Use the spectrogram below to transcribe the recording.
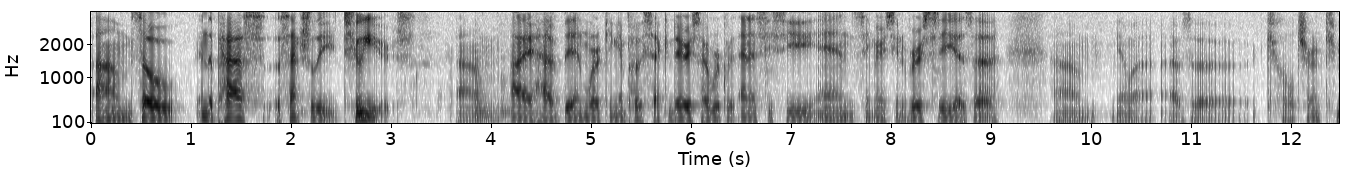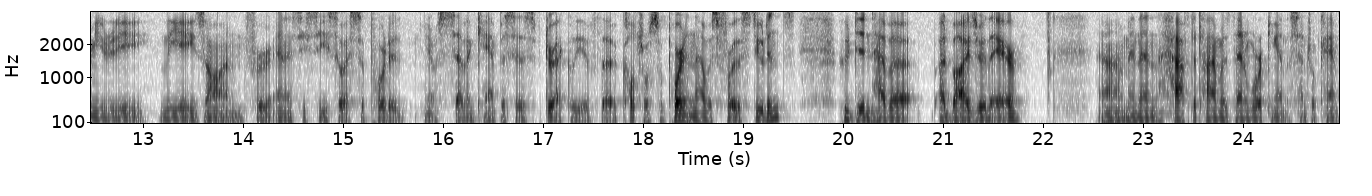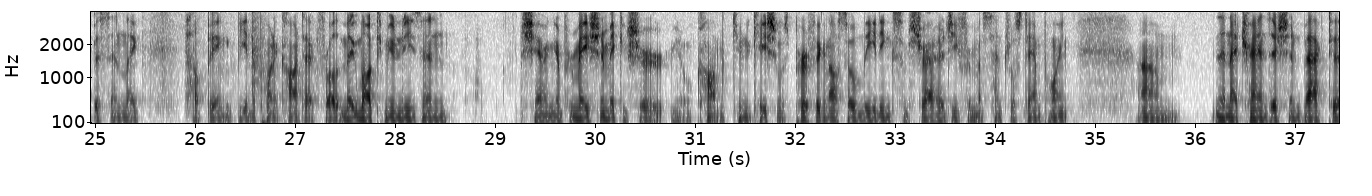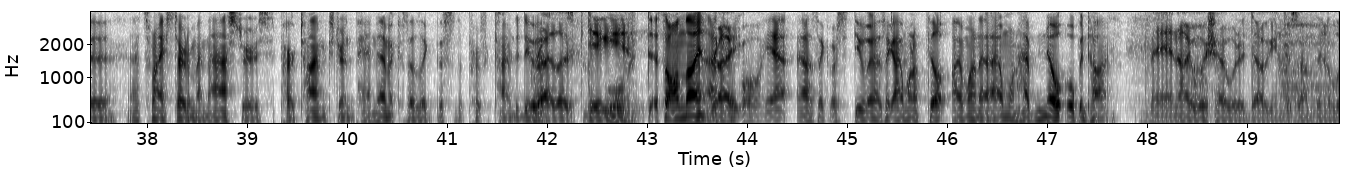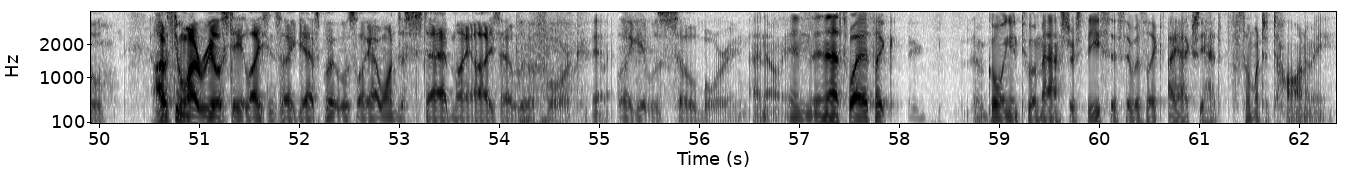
Um, so in the past, essentially two years, um, I have been working in post secondary. So I work with NSCC and St. Mary's University as a, um, you know, uh, as a culture and community liaison for NSCC. So I supported, you know, seven campuses directly of the cultural support, and that was for the students who didn't have a advisor there. Um, and then half the time was then working at the central campus and like helping being the point of contact for all the Mi'kmaq communities and sharing information, making sure you know communication was perfect, and also leading some strategy from a central standpoint. Um, and then I transitioned back to that's when I started my master's part time during the pandemic because I was like, this is the perfect time to do Right, it. Right, let's dig Ooh, in. It's online, I Right. Can, oh yeah, I was like, let's do it. I was like, I want to fill. I want to. I want to have no open time. Man, I wish I would have dug into something a little. I was doing my real estate license, I guess, but it was like I wanted to stab my eyes out with a fork. Yeah. Like it was so boring. I know, and and that's why it's like going into a master's thesis. It was like I actually had so much autonomy.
